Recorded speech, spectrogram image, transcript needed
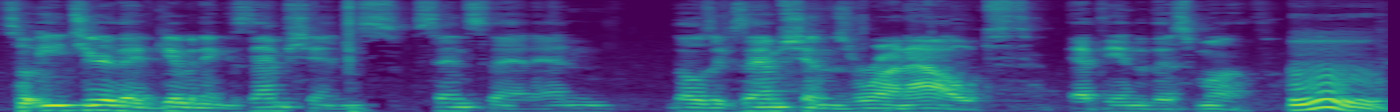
So each year they've given exemptions since then, and those exemptions run out at the end of this month. mm.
